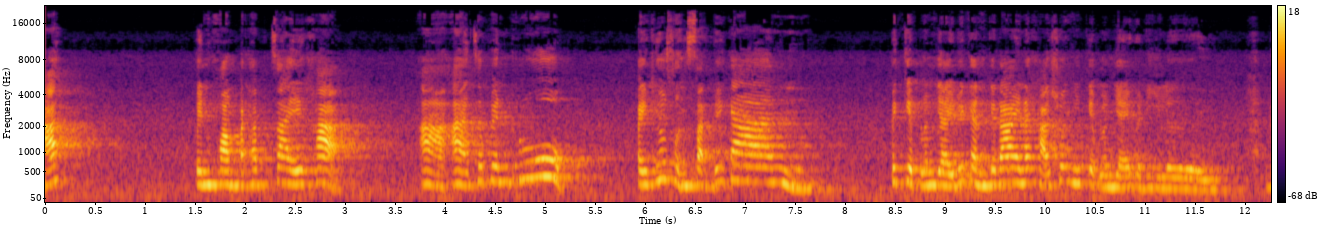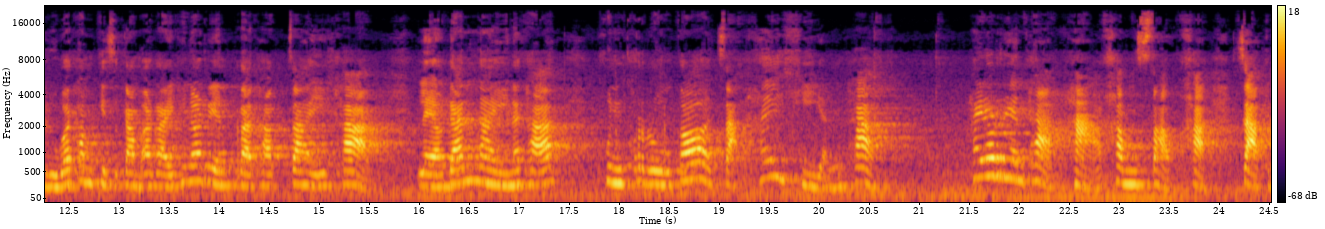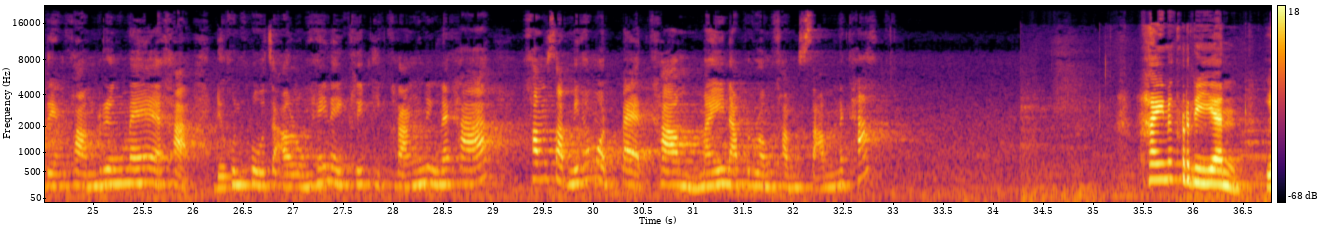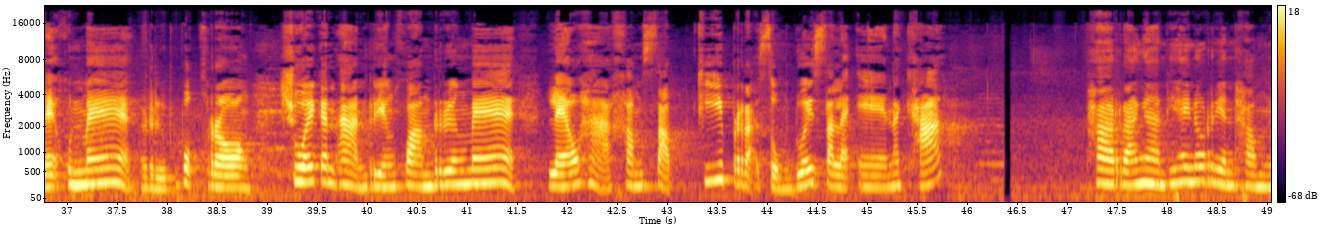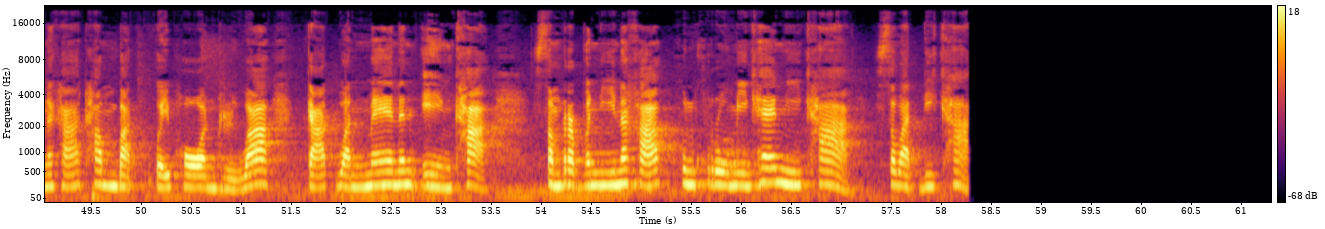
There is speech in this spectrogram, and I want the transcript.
เป็นความประทับใจค่ะอาอาจจะเป็นรูปไปเที่ยวสวนสัตว์ด้วยกัน ไปเก็บลำไยด้วยกันก็ได้นะคะ ช่วงนี้เก็บลำไยพอดีเลย หรือว่าทำกิจกรรมอะไรที่นักเรียนประทับใจค่ะ แล้วด้านในนะคะ คุณครูก็จะให้เขียนค่ะ ให้นักเรียนค่ะหาคำศัพท์ค่ะ จากเรียงความเรื่องแม่ค่ะ เดี๋ยวคุณครูจะเอาลงให้ในคลิปอีกครั้งหนึ่งนะคะคำศัพท์มีทั้งหมด 8 คำ ไม่นับรวมคำซ้ำนะคะ ให้นักเรียนและคุณแม่หรือผู้ปกครอง ช่วยกันอ่านเรียงความเรื่องแม่ แล้วหาคำศัพท์ที่ประสมด้วยสระแอนะคะ ภาระงานที่ให้นักเรียนทำนะคะทำบัตรอวยพรหรือว่า การ์ดวันแม่นั่นเองค่ะสำหรับวันนี้นะคะ คุณครูมีแค่นี้ค่ะ สวัสดีค่ะ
